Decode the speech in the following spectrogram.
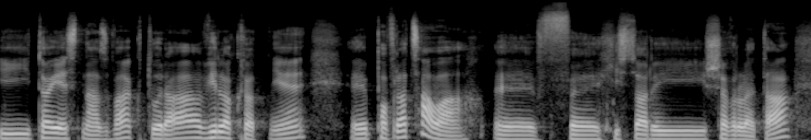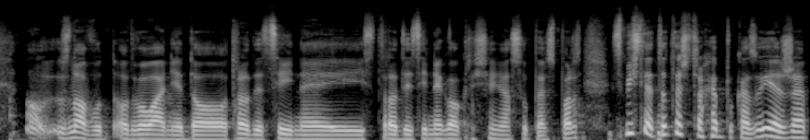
I to jest nazwa, która wielokrotnie y, powracała y, w historii Chevroleta. No, znowu odwołanie do tradycyjnej, z tradycyjnego określenia supersport. Więc myślę, to też trochę pokazuje, że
